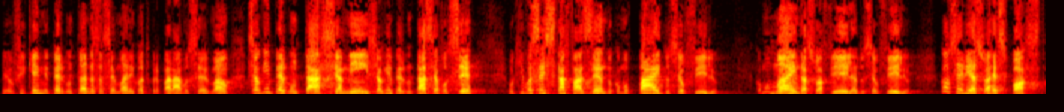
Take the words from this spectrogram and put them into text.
Eu fiquei me perguntando essa semana, enquanto preparava o sermão, se alguém perguntasse a mim, se alguém perguntasse a você, o que você está fazendo como pai do seu filho, como mãe da sua filha, do seu filho, qual seria a sua resposta?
